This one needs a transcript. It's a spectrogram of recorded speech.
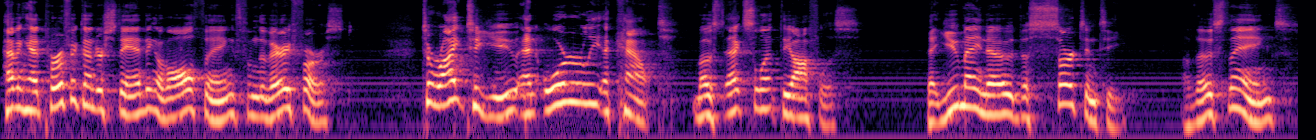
having had perfect understanding of all things from the very first, to write to you an orderly account, most excellent Theophilus, that you may know the certainty of those things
